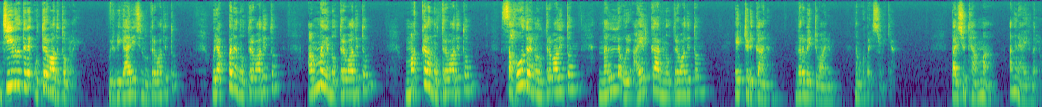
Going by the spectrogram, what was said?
ജീവിതത്തിലെ ഉത്തരവാദിത്വങ്ങളെ ഒരു വികാരിച്ചെന്ന ഉത്തരവാദിത്വം ഒരു അപ്പൻ എന്ന ഉത്തരവാദിത്വം അമ്മ എന്ന ഉത്തരവാദിത്വം മക്കൾ എന്ന ഉത്തരവാദിത്വം സഹോദരങ്ങൾ എന്ന ഉത്തരവാദിത്വം നല്ല ഒരു അയൽക്കാരൻ എന്ന ഉത്തരവാദിത്വം ഏറ്റെടുക്കാനും നിറവേറ്റുവാനും നമുക്ക് പരിശ്രമിക്കാം. പരിശുദ്ധ അമ്മ അങ്ങനെ ആയിരുന്നല്ലോ.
